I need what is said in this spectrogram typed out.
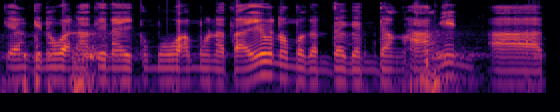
Kaya ang ginawa natin ay kumuha muna tayo ng maganda-gandang hangin at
